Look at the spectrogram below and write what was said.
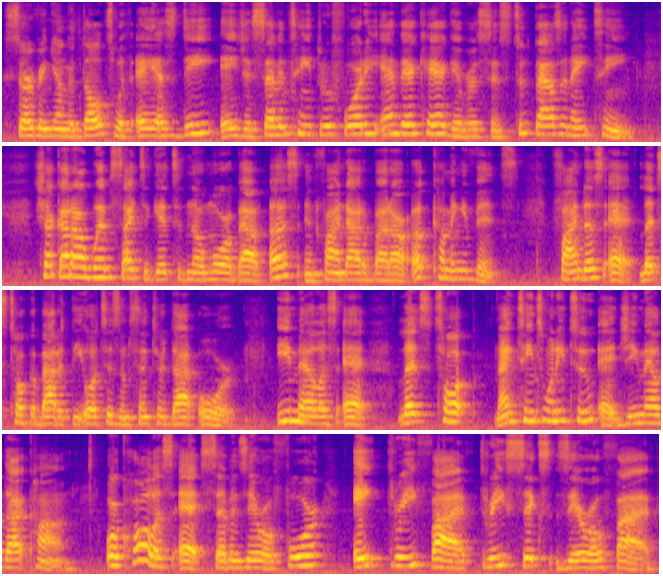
serving young adults with ASD ages 17 through 40 and their caregivers since 2018. Check out our website to get to know more about us and find out about our upcoming events. Find us at Let's Talk About It, the Autism Center.org. Email us at Let's Talk 1922 at gmail.com or call us at 704 835 3605.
